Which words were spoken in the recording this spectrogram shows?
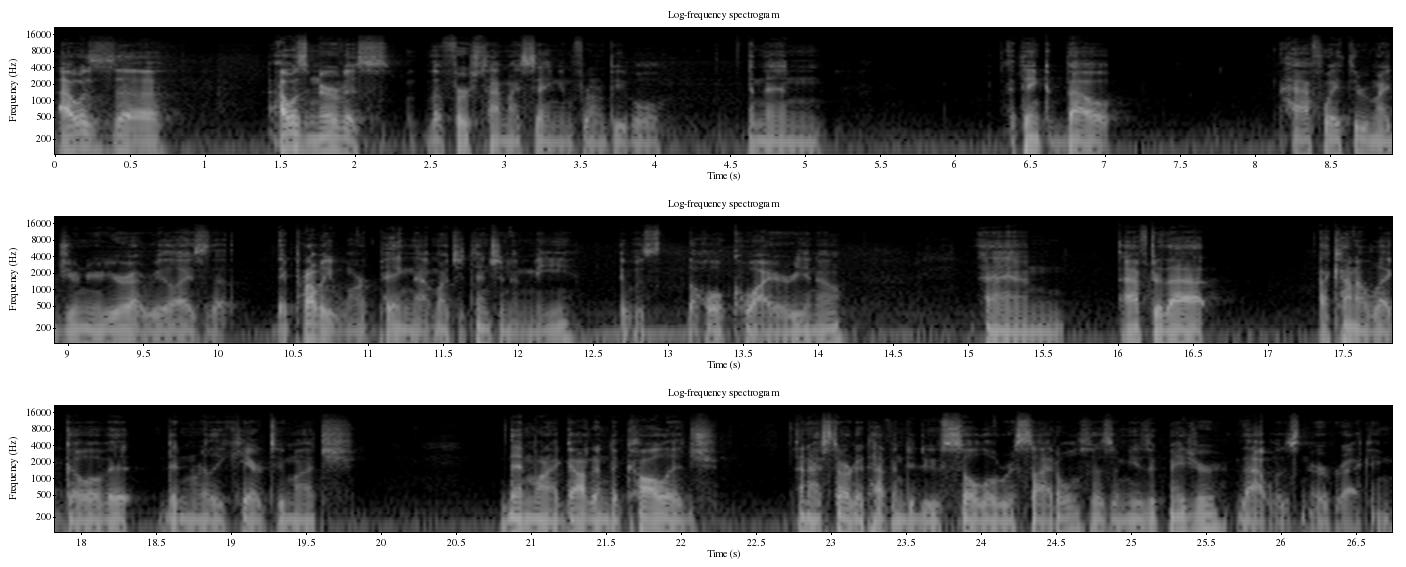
I was uh I was nervous the first time I sang in front of people and then I think about halfway through my junior year I realized that they probably weren't paying that much attention to me. It was the whole choir, you know. And after that I kind of let go of it, didn't really care too much. Then when I got into college and I started having to do solo recitals as a music major, that was nerve-wracking.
